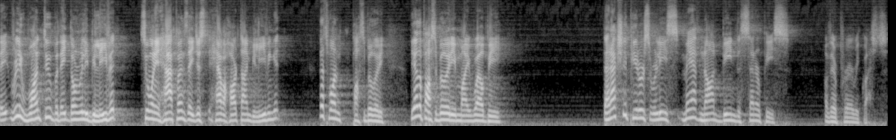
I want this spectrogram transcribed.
They really want to, but they don't really believe it. So when it happens, they just have a hard time believing it. That's one possibility. The other possibility might well be that actually Peter's release may have not been the centerpiece of their prayer requests.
